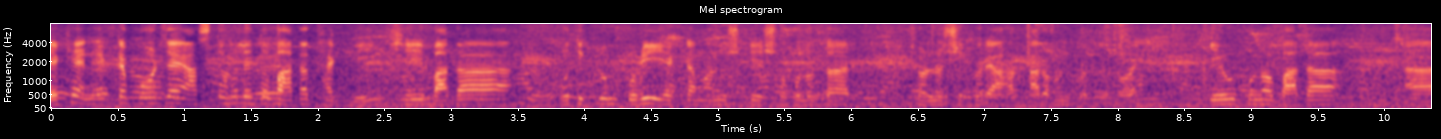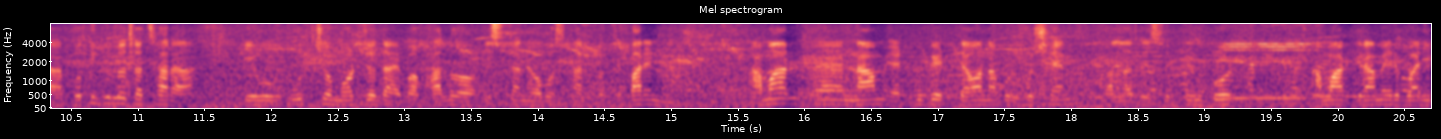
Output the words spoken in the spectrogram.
দেখেন, একটা পর্যায়ে আসতে হলে তো বাধা থাকবেই। সেই বাধা অতিক্রম করেই একটা মানুষকে সফলতার স্বর্ণ শিখরে আহ- আরোহণ করতে হয়। কেউ কোনো বাধা প্রতিকূলতা ছাড়া কেউ উচ্চ মর্যাদায় বা ভালো স্থানে অবস্থান করতে পারেন না। আমার নাম advocate Dewan Abul Hossain, Bangladesh supreme court. আমার গ্রামের বাড়ি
